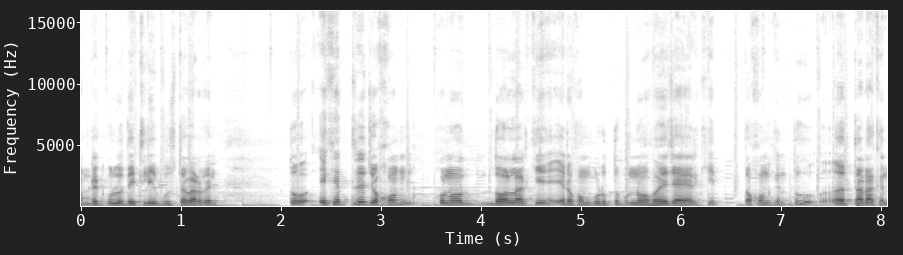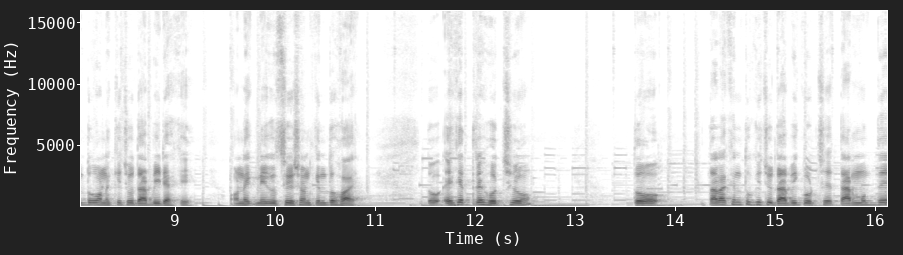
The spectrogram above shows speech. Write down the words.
আপডেটগুলো দেখলেই বুঝতে পারবেন। তো এক্ষেত্রে যখন কোনো দল আর কি এরকম গুরুত্বপূর্ণ হয়ে যায় আর কি, তখন কিন্তু তারা কিন্তু অনেক কিছু দাবি রাখে। অনেক নেগোসিয়েশন কিন্তু হয়। তো এক্ষেত্রে হচ্ছেও, তো তারা কিন্তু কিছু দাবি করছে। তার মধ্যে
